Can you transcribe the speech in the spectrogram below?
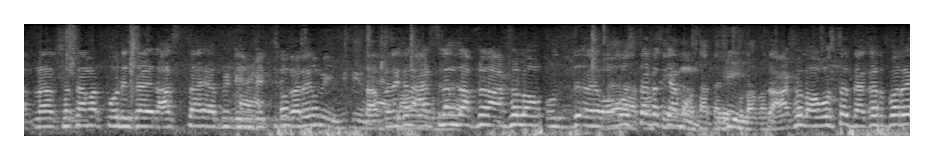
আপনার সাথে আমার পরিচয় রাস্তায় আপনি ডিম হ্যাঁ, বিক্রি করেন। তো আপনার এখানে আসছিলাম তো আপনার আসল অবস্থাটা কেমন? তো আসল অবস্থা দেখার পরে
